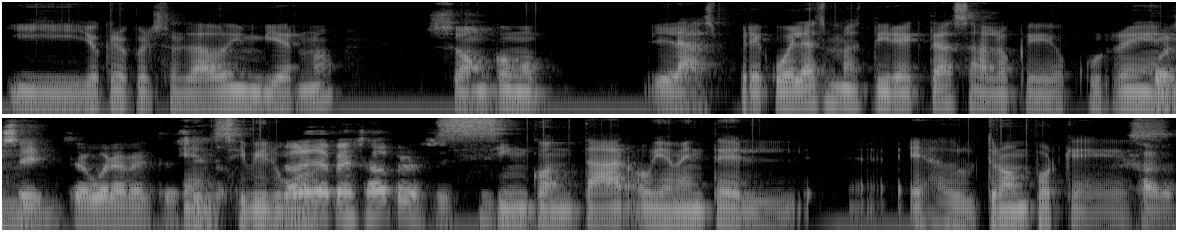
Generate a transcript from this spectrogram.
y yo creo que El Soldado de Invierno son como las precuelas más directas a lo que ocurre en, Pues sí, seguramente. sí. en No- Civil no lo War. había pensado, pero sí. sin contar obviamente el, el Adultron porque es Claro.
